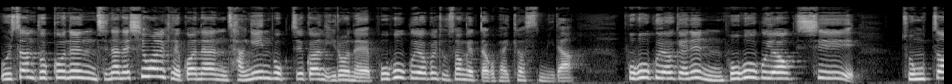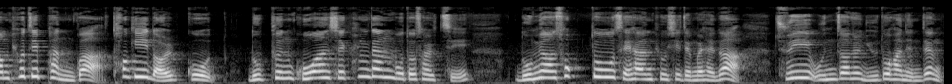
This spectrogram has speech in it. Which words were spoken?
울산 북구는 지난해 10월 개관한 장애인 복지관 일원에 보호구역을 조성했다고 밝혔습니다. 보호구역에는 보호구역 시 종점 표지판과 턱이 넓고 높은 고원식 횡단보도 설치, 노면 속도 제한 표시 등을 해놔 주의 운전을 유도하는 등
